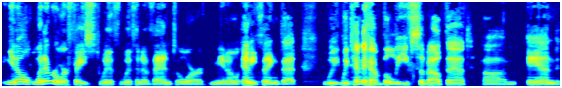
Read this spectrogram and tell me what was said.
you know, whenever we're faced with with an event or you know anything that we we tend to have beliefs about that, um, and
